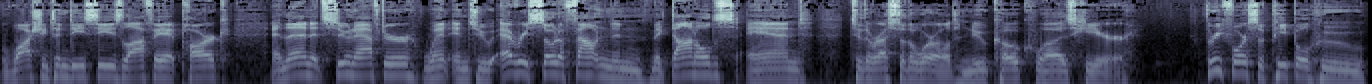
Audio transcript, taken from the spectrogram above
Washington, D.C.'s Lafayette Park, and then it soon after went into every soda fountain in McDonald's and to the rest of the world. New Coke was here. Three fourths of people who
